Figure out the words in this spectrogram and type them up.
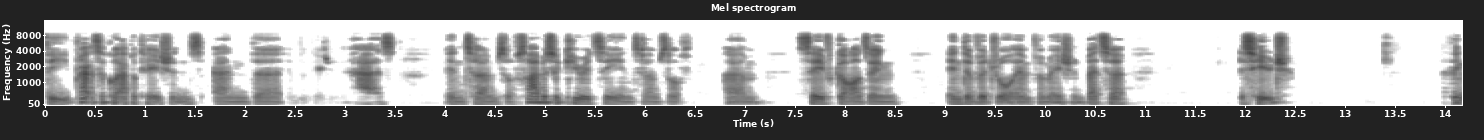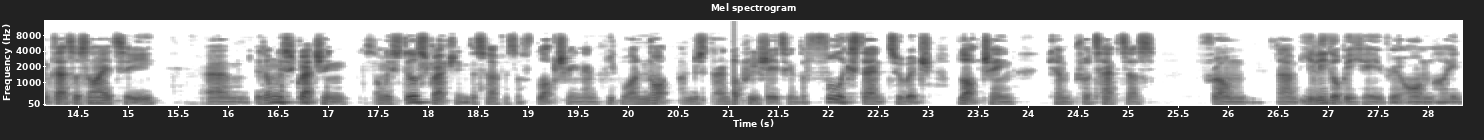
the practical applications and the implication it has in terms of cybersecurity, in terms of um, safeguarding individual information better is huge. I think that society um, is only scratching, is only still scratching the surface of blockchain, and people are not understanding, appreciating the full extent to which blockchain can protect us from um, illegal behavior online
